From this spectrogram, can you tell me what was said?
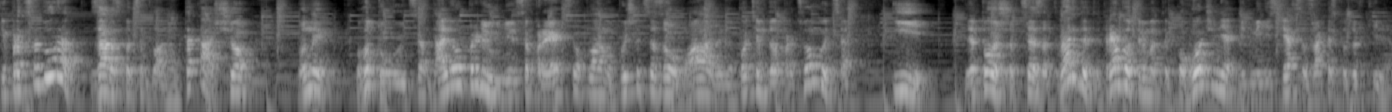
І процедура зараз по цим планам така, що вони готуються, далі оприлюднюється проєкт цього плану, пишеться зауваження, потім доопрацьовується. І для того, щоб це затвердити, треба отримати погодження від Міністерства захисту довкілля.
